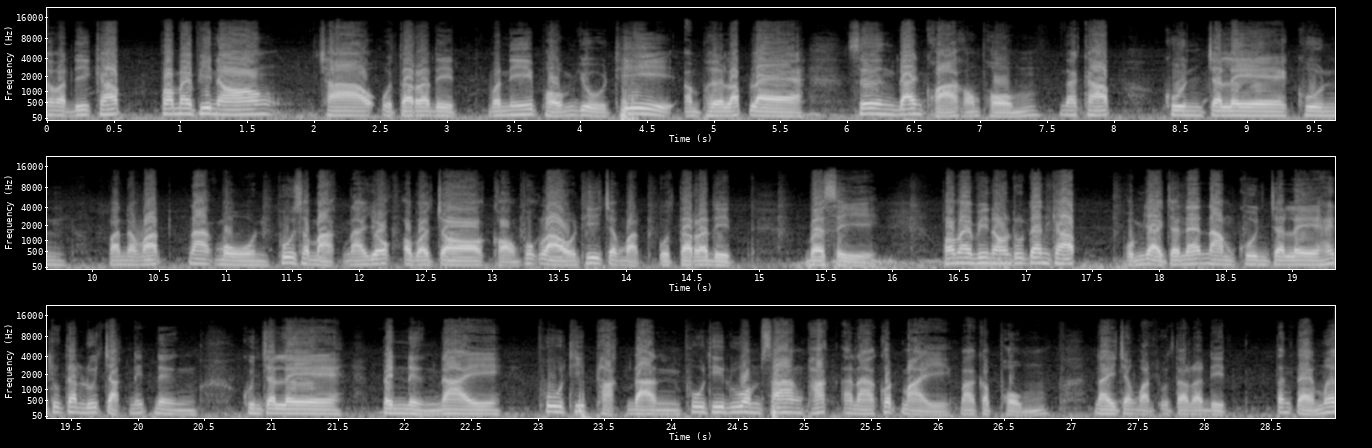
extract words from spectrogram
สวัสดีครับพ่อแม่พี่น้องชาวอุตรดิตถ์วันนี้ผมอยู่ที่อำเภอลับแล ซึ่งด้านขวาของผมนะครับ คุณเจเลคุณปนวัฒน์นาคมูล ผู้สมัครนายกอบจของพวกเราที่จังหวัดอุตรดิตถ์เบอร์สี่พ่อแม่พี่น้องทุกท่านครับ ผมอยากจะแนะนำคุณเจเลให้ทุกท่านรู้จักนิดหนึ่งคุณเจเลเป็นหนึ่งในผู้ที่ผลักดันผู้ที่ร่วมสร้างพักอนาคตใหม่มากับผม ในจังหวัดอุตรดิตถ์ ตั้งแต่เมื่อ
